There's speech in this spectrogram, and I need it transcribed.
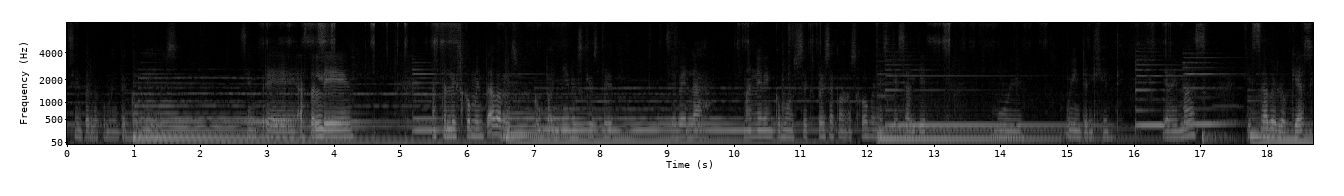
Siempre lo comenté con ellos, siempre hasta le hasta les comentaba a mis compañeros que usted se ve la manera en cómo se expresa con los jóvenes, que es alguien muy, muy inteligente y además que sabe lo que hace.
